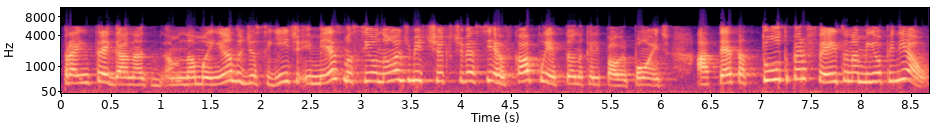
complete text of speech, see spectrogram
para entregar na, na, manhã do dia seguinte e mesmo assim eu não admitia que tivesse erro. Eu ficava punhetando aquele PowerPoint até tá tudo perfeito, na minha opinião.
